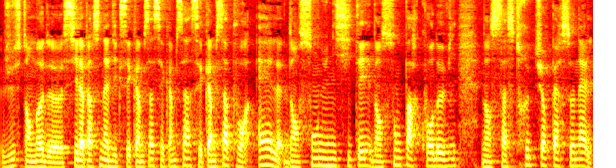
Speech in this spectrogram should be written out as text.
Juste en mode, euh, si la personne a dit que c'est comme ça, c'est comme ça. C'est comme ça pour elle, dans son unicité, dans son parcours de vie, dans sa structure personnelle.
